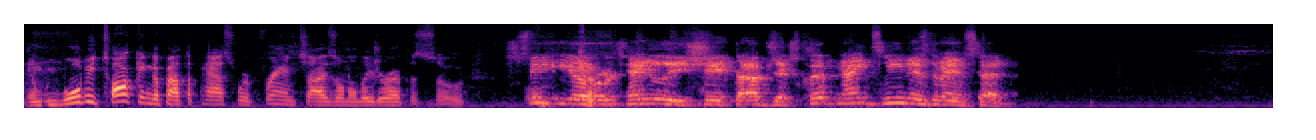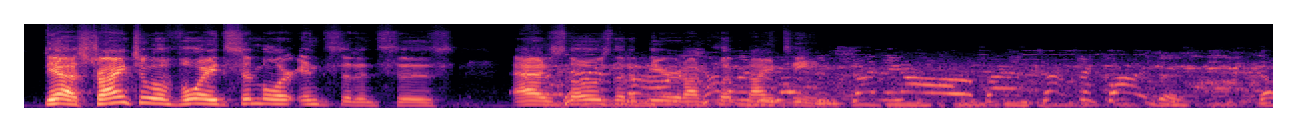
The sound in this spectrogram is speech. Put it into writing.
And we will be talking about the Password franchise on a later episode. Speaking of rectangularly shaped objects, clip 19 is the man said. Yes, trying to avoid similar incidences as those that appeared on clip 19. Exciting hour, fantastic prizes. The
